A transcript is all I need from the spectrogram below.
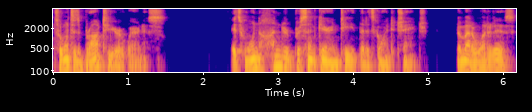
So once it's brought to your awareness, it's 100% guaranteed that it's going to change, no matter what it is.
